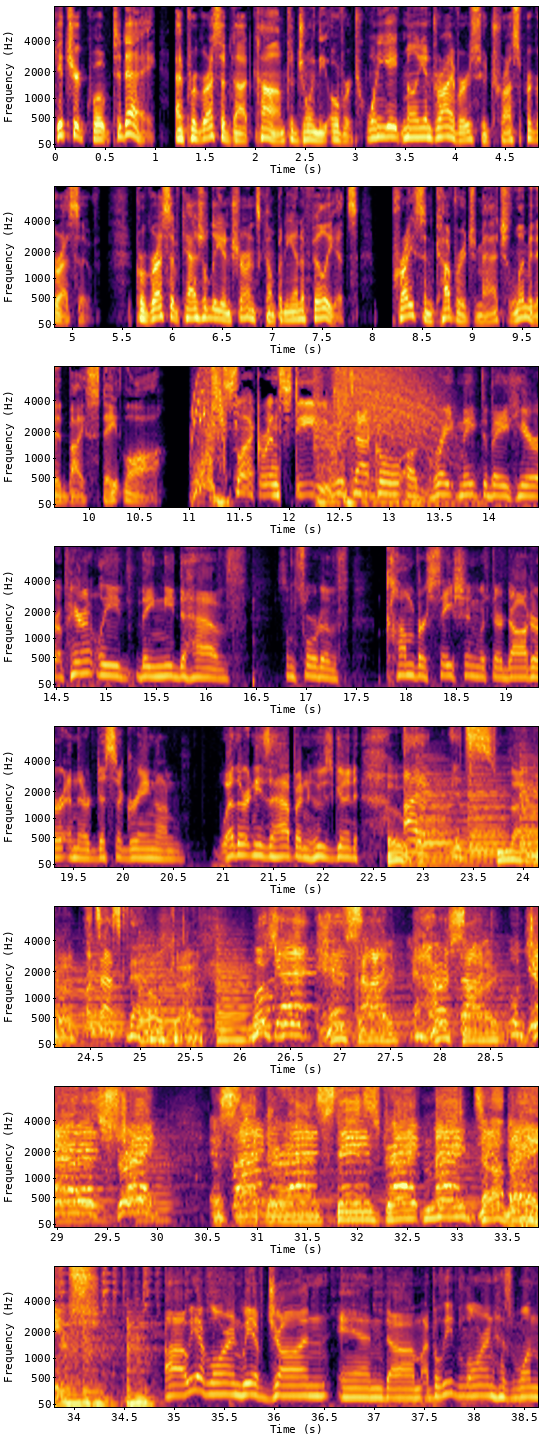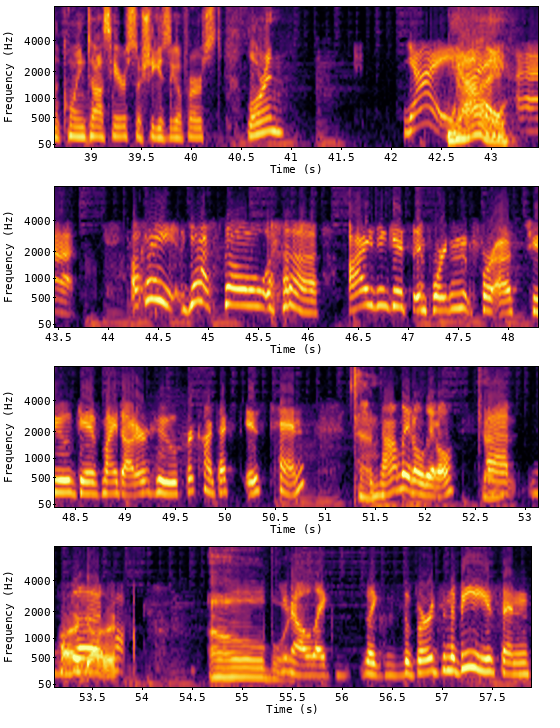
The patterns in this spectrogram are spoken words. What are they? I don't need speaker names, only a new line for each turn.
Get your quote today at progressive.com to join the over 28 million drivers who trust Progressive. Progressive Casualty Insurance Company and Affiliates. Price and coverage match limited by state law.
Slacker and Steve.
We tackle a great mate debate here. Apparently, they need to have some sort of conversation with their daughter, and they're disagreeing on whether it needs to happen, who's going to.
Ooh.
I, it's
Not good.
let's ask them.
Okay.
We'll get his side and her side. We'll get it straight.
It's Slacker and Steve's Great Mate Debate.
Uh, we have Lauren, we have John, and um, I believe Lauren has won the coin toss here, so she gets to go first. Lauren,
Yay.
Yay.
Uh, okay, yeah, so I think it's important for us to give my daughter, who, for context, is 10.
ten.
She's not little, little.
Okay.
Uh,
Our
the
daughter.
Talk,
oh boy.
you know, like like the birds and the bees and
